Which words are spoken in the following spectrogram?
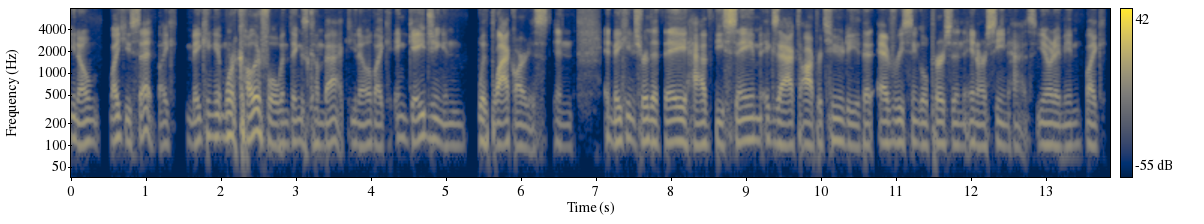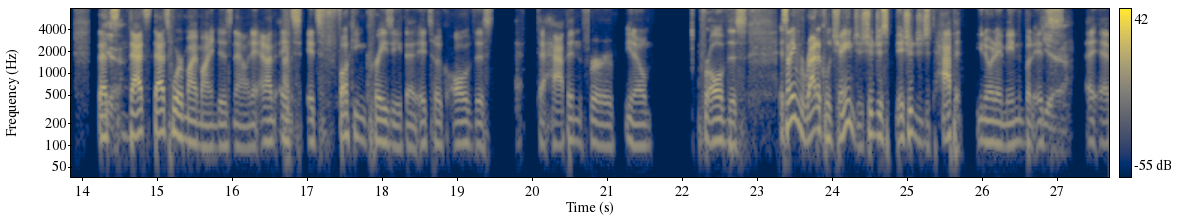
you know like you said like making it more colorful when things come back you know like engaging in with black artists and and making sure that they have the same exact opportunity that every single person in our scene has you know what i mean? Like that's yeah. that's that's where my mind is now and, it, and it's it's fucking crazy that it took all of this to happen for you know for all of this. It's not even radical change it should just it should just happen you know what i mean? But it's yeah I,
